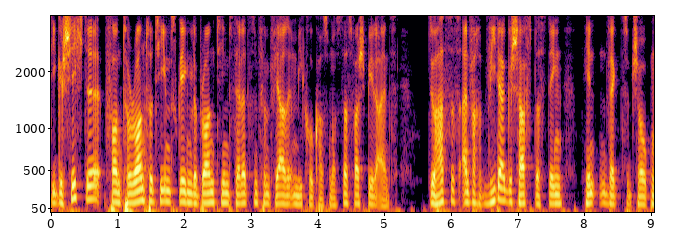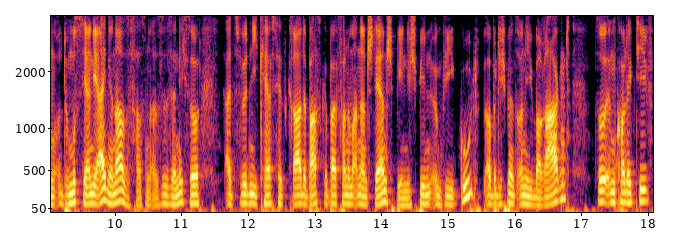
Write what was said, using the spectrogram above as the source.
die Geschichte von Toronto-Teams gegen LeBron-Teams der letzten fünf Jahre im Mikrokosmos. Das war Spiel 1 du hast es einfach wieder geschafft, das Ding hinten weg zu choken und du musst dir an die eigene Nase fassen. Also es ist ja nicht so, als würden die Cavs jetzt gerade Basketball von einem anderen Stern spielen. Die spielen irgendwie gut, aber die spielen es auch nicht überragend, so im Kollektiv.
